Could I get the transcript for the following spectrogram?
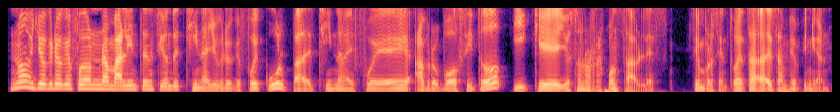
No, yo creo que fue una mala intención de China. Yo creo que fue culpa de China y fue a propósito y que ellos son los responsables. 100%, esa, esa es mi opinión.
